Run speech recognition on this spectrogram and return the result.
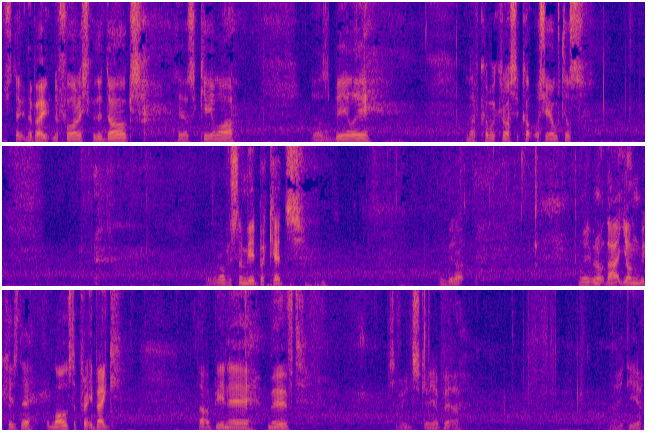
Just out and about in the forest with the dogs. There's Kayla, there's Bailey, and I've come across a couple of shelters. But they're obviously made by kids. Maybe not, maybe not that young because the, logs are pretty big that have been uh, moved. So we can just give you a of idea.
